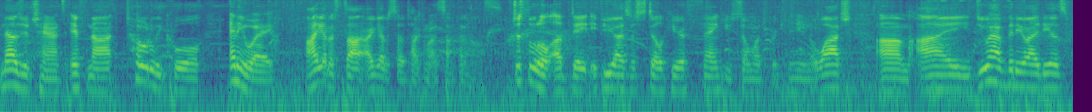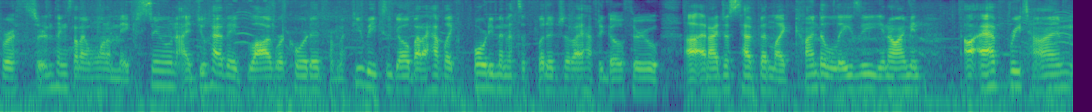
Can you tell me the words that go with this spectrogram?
now's your chance. If not totally cool. Anyway I gotta start. I gotta start talking about something else. Just a little update. If you guys are still here, thank you so much for continuing to watch. Um, I do have video ideas for certain things that I want to make soon. I do have a vlog recorded from a few weeks ago, but I have like 40 minutes of footage that I have to go through, uh, and I just have been like kind of lazy. You know, I mean, I have free time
